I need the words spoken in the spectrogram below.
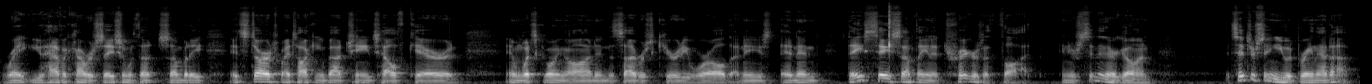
right? You have a conversation with somebody. It starts by talking about change healthcare and and what's going on in the cybersecurity world. And then, you, and then they say something and it triggers a thought. And you're sitting there going, it's interesting you would bring that up.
